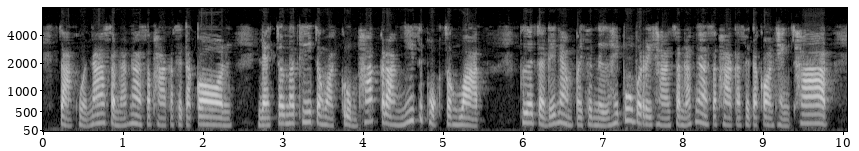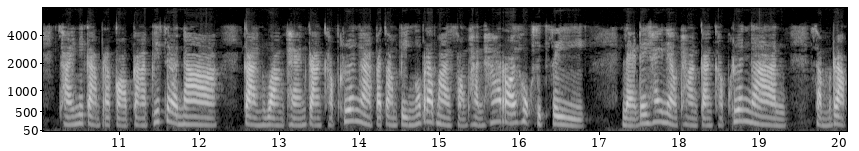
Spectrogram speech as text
ๆ จากหัวหน้าสำนักงานสภาเกษตรกร และเจ้าหน้าที่จังหวัดกลุ่มภาคกลาง 26 จังหวัด เพื่อจะได้นำไปเสนอให้ผู้บริหารสำนักงานสภาเกษตรกรแห่งชาติ ใช้ในการประกอบการพิจารณา การวางแผนการขับเคลื่อนงานประจำปีงบประมาณ 2564 และได้ให้แนวทางการขับเคลื่อนงานสำหรับ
